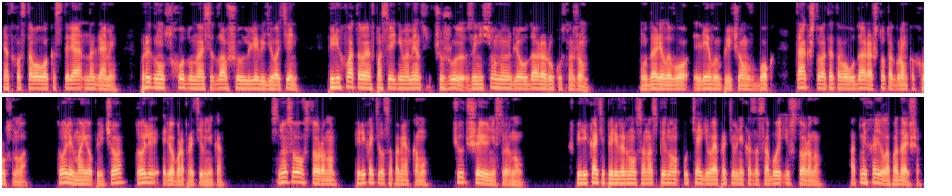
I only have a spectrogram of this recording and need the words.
и от хвостового костыля ногами, прыгнул сходу на оседлавшую лебедева тень, перехватывая в последний момент чужую, занесенную для удара руку с ножом. Ударил его левым плечом в бок, так что от этого удара что-то громко хрустнуло. То ли мое плечо, то ли ребра противника. Снес его в сторону, перекатился по мягкому, чуть шею не свернул. В перекате перевернулся на спину, утягивая противника за собой и в сторону. От Михаила подальше.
